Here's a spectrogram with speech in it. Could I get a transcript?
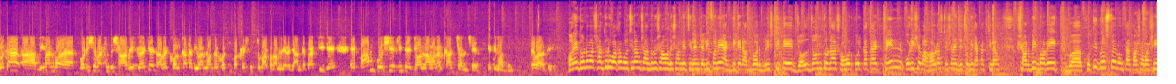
গোটা বিমান পরিষেবা কিন্তু স্বাভাবিক রয়েছে। তবে কলকাতা বিমানবন্দর কর্তৃপক্ষের সূত্র মারফত আমরা যেটা জানতে পারছি যে, এই পাম্প বসিয়ে কিন্তু জল নামানোর কাজ চলছে ইতিমধ্যে। অনেক ধন্যবাদ শান্তনু, কথা বলছিলাম। শান্তনু শাহ আমাদের সঙ্গে ছিলেন টেলিফোনে। একদিকে রাতভর বৃষ্টিতে জল যন্ত্রণা, শহর কলকাতায় ট্রেন পরিষেবা, হাওড়া স্টেশনে যে ছবি দেখাচ্ছিলাম, সার্বিকভাবে ক্ষতিগ্রস্ত এবং তার পাশাপাশি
